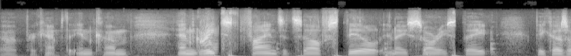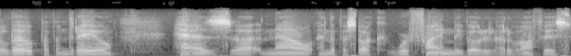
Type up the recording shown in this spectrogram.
uh, per capita income, and Greece finds itself still in a sorry state because although Papandreou has uh, now and the PASOK were finally voted out of office,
